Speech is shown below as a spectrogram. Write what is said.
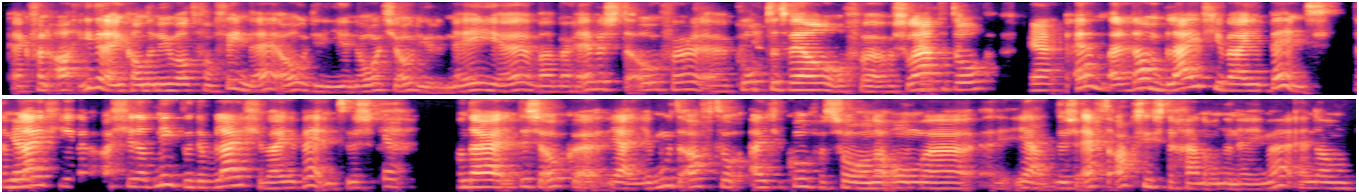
Kijk, van, al- iedereen kan er nu wat van vinden. Hè? Oh, die Noortje, oh, die René, hè? Waar, waar hebben ze het over? Eh, klopt het wel of eh, waar slaat het op? Ja, Hè? Maar dan blijf je waar je bent. Dan Ja. blijf je, als je dat niet doet, dan blijf je waar je bent. Dus Ja. vandaar, het is ook, eh, ja, je moet af en toe uit je comfortzone om, ja, dus echt acties te gaan ondernemen. En dan,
